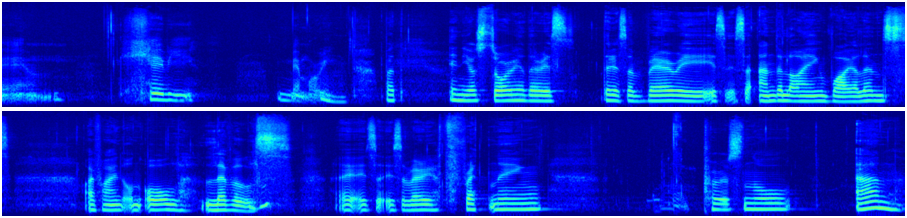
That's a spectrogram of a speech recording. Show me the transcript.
um, heavy memory. Mm. But in your story, there is there is a very it's, it's an underlying violence. I find on all levels. Mm -hmm. It's a, it's a very threatening, personal, and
